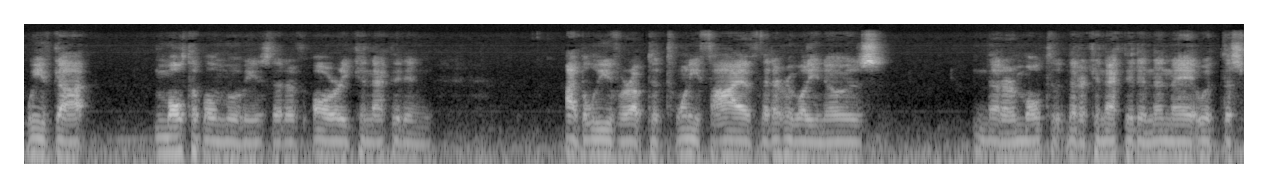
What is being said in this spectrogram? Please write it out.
we've got multiple movies that have already connected in I believe we're up to 25 that everybody knows that are multi that are connected and then they with this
